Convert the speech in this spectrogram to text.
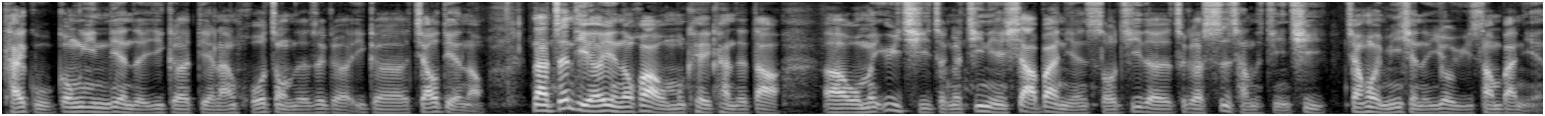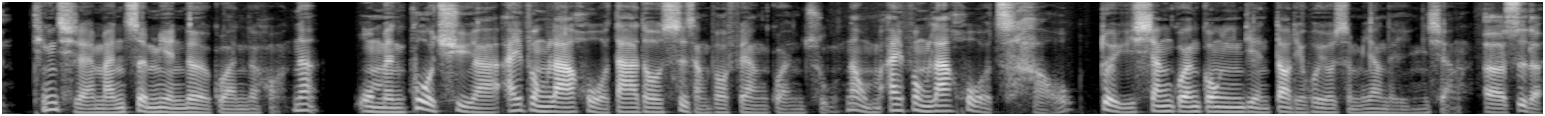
台股供应链的一个点燃火种的这个一个焦点哦。那整体而言的话，我们可以看得到，呃，我们预期整个今年下半年手机的这个市场的景气将会明显的优于上半年。听起来蛮正面乐观的哈。那我们过去啊，iPhone 拉货，大家都市场都非常关注。那我们 iPhone 拉货潮对于相关供应链到底会有什么样的影响？呃，是的。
